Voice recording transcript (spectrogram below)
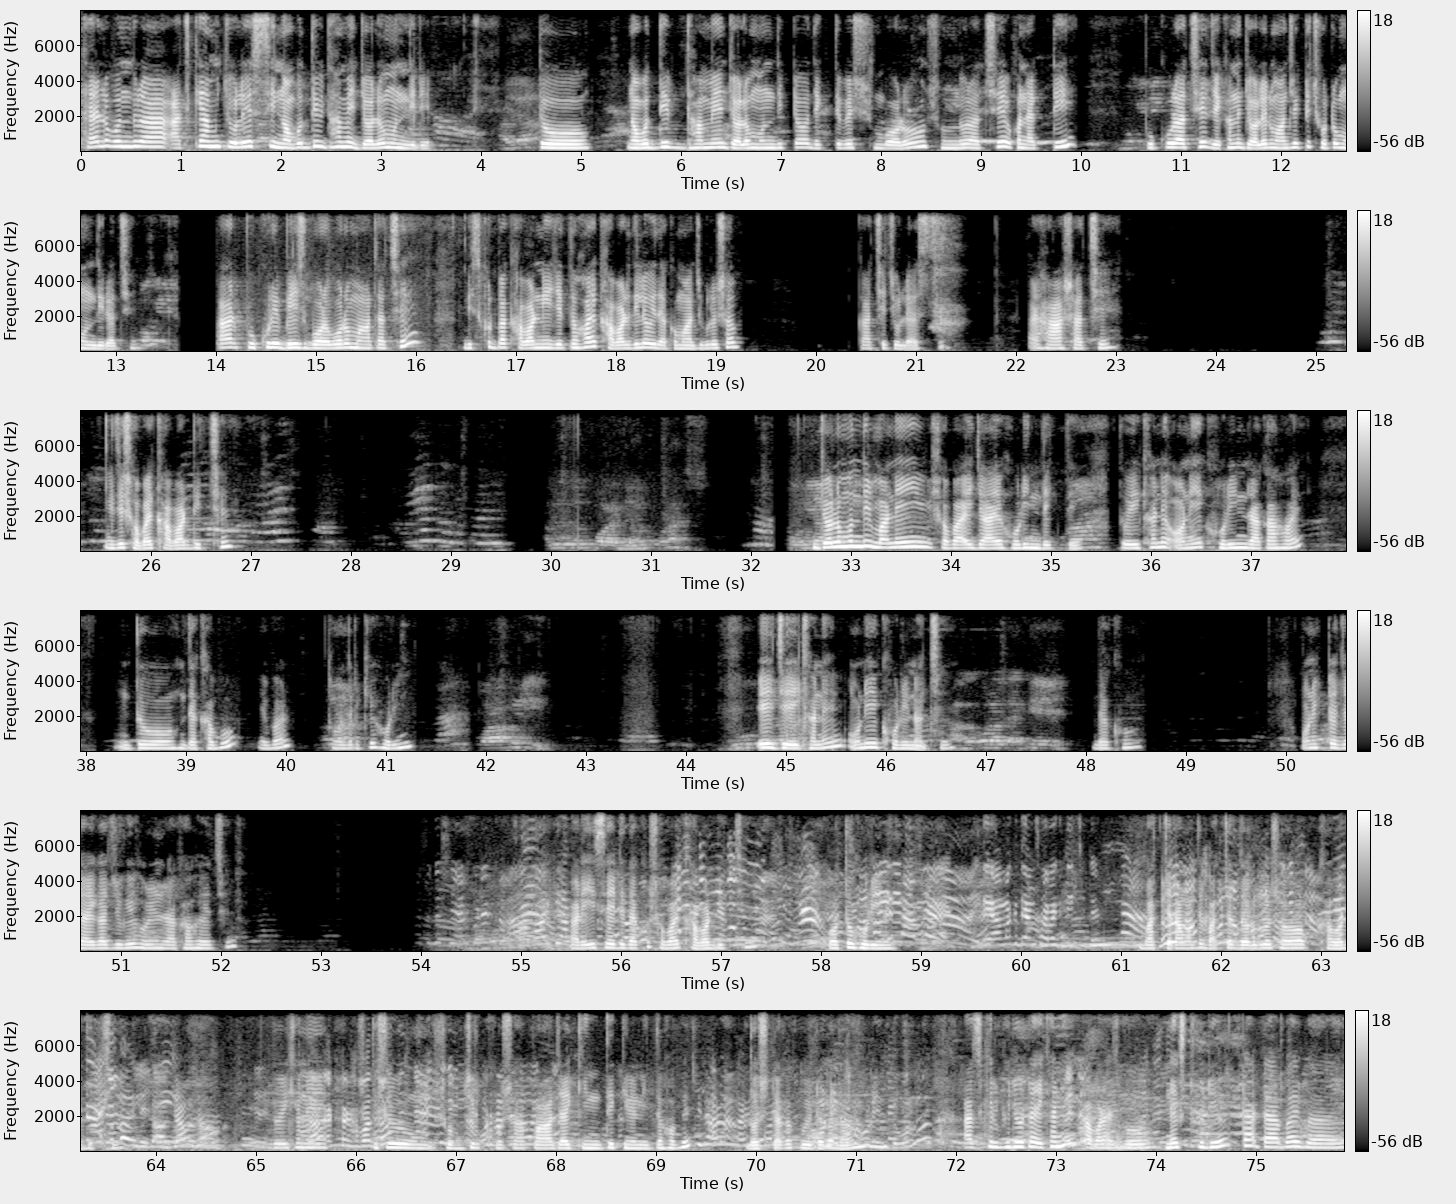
Hello বন্ধুরা, আজকে আমি চলে এসেছি নবদ্বীপ ধামে জল মন্দিরে তো নবদ্বীপ ধামে জল মন্দিরটাও দেখতে বেশ বড়, সুন্দর আছে। ওখানে একটি পুকুর আছে, যেখানে জলের মাঝে একটি ছোট মন্দির আছে। আর পুকুরে বেশ বড় বড় মাছ আছে। বিস্কুট বা খাবার নিয়ে যেতে হয়। খাবার দিলে ওই দেখো মাছগুলো সব কাছে চলে আসছে। আর হাঁস আছে। এই যে সবাই খাবার দিচ্ছে। জলমন্দির মানেই সবাই যায় হরিণ দেখতে। তো এইখানে অনেক হরিণ রাখা হয়। তো দেখাবো এবার তোমাদেরকে হরিণ। এই যে এইখানে অনেক হরিণ আছে। দেখো, অনেকটা জায়গা যুগে হরিণ রাখা হয়েছে। আর এই সাইডে দেখো সবাই খাবার দিচ্ছে। কত হরিণ। বাচ্চারা আমাদের বাচ্চার দলগুলো সব খাবার দিচ্ছে। তো এখানে কিছু সবজির খোসা পাওয়া যায়, কিনতে কিনে নিতে হবে। দশ টাকা, কুড়ি টাকা দাম। আজকের ভিডিওটা এখানে আবার আসব next video tata bye bye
